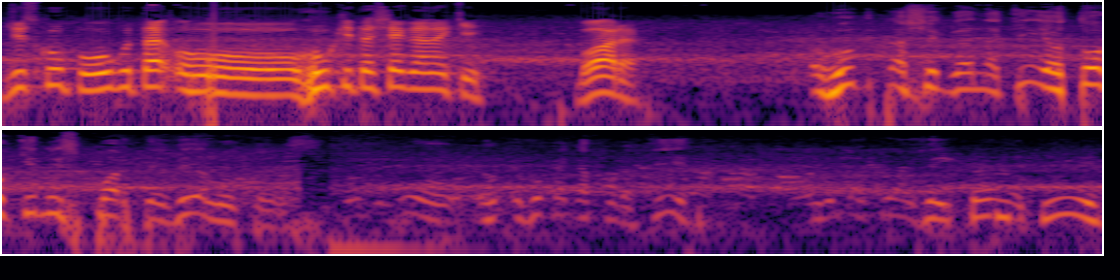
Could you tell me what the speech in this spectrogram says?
Desculpa, o, Hugo tá, o Hulk tá chegando aqui. bora. O Hulk tá chegando aqui, eu tô aqui no Sport TV, Lucas. Eu vou, eu- eu vou pegar por aqui. Ele tá aqui ajeitando aqui,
